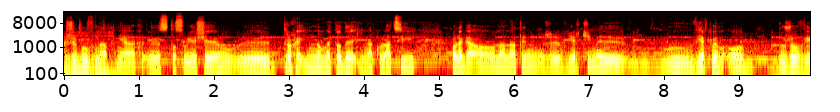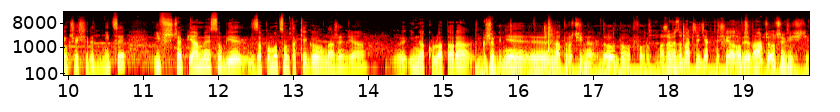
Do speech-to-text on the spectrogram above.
grzybów na pniach y, stosuje się trochę inną metodę inakulacji. Polega ona na tym, że wiercimy mm, wiertłem o dużo większej średnicy i wszczepiamy sobie za pomocą takiego narzędzia inokulatora grzybnie y, na trocinach do, do otworu. Możemy zobaczyć, jak to się odbywa? Oczy, oczywiście.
